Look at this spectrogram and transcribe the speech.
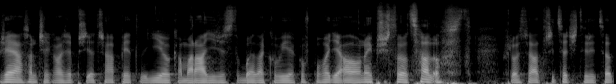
že já jsem čekal, že přijde třeba pět lidí, jo, kamarádi, že to bude takový jako v pohodě, ale ono jich přišlo docela dost, přišlo třeba 30-40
